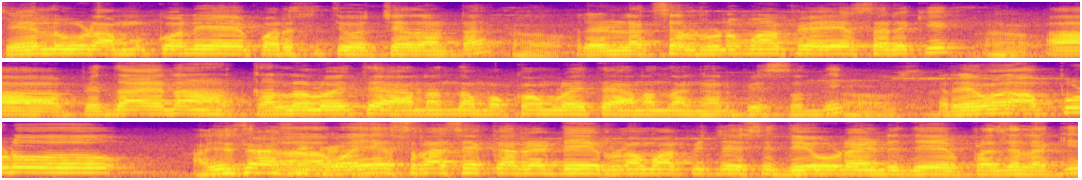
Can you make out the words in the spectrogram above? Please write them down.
చైన్లు కూడా అమ్ముకునే పరిస్థితి వచ్చేదంట. రెండు లక్షల రుణమాఫీ అయ్యేసరికి పెద్ద ఆయన కళ్ళలో అయితే ఆనందం ముఖంలో అయితే ఆనందం కనిపిస్తుంది. రేవ అప్పుడు. వైఎస్ రాజశేఖర్ రెడ్డి రుణమాఫీ చేసి దేవుడు అయింది దే ప్రజలకి.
